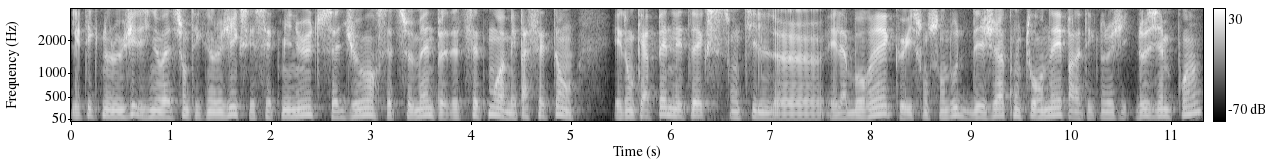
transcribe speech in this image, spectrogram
Les technologies, les innovations technologiques, c'est 7 minutes, 7 jours, 7 semaines, peut-être 7 mois, mais pas 7 ans. Et donc à peine les textes sont-ils euh, élaborés qu'ils sont sans doute déjà contournés par la technologie. Deuxième point,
